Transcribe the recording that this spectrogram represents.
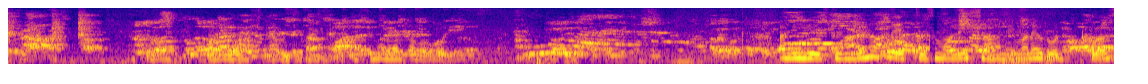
আছি। তো আসলাম। মোমো খাব বলে। আর এই রেস্টুরেন্টটা না পুরো এক্সেস মলের সামনে মানে রোড ক্রস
